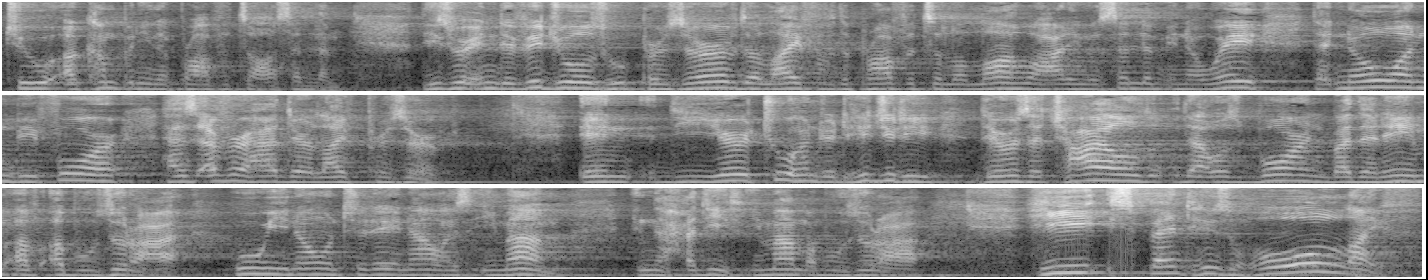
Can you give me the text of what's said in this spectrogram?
to accompany the Prophet wasallam. These were individuals who preserved the life of the Prophet wasallam in a way that no one before has ever had their life preserved. In the year 200 Hijri, there was a child that was born by the name of Abu Zur'a, who we know today now as Imam in the hadith, Imam Abu Zur'a. He spent his whole life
